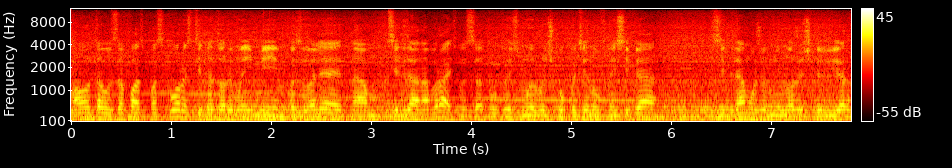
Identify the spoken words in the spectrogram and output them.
Мало того, запас по скорости, который мы имеем, позволяет нам всегда набрать высоту. То есть мы ручку потянув на себя, всегда можем немножечко вверх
